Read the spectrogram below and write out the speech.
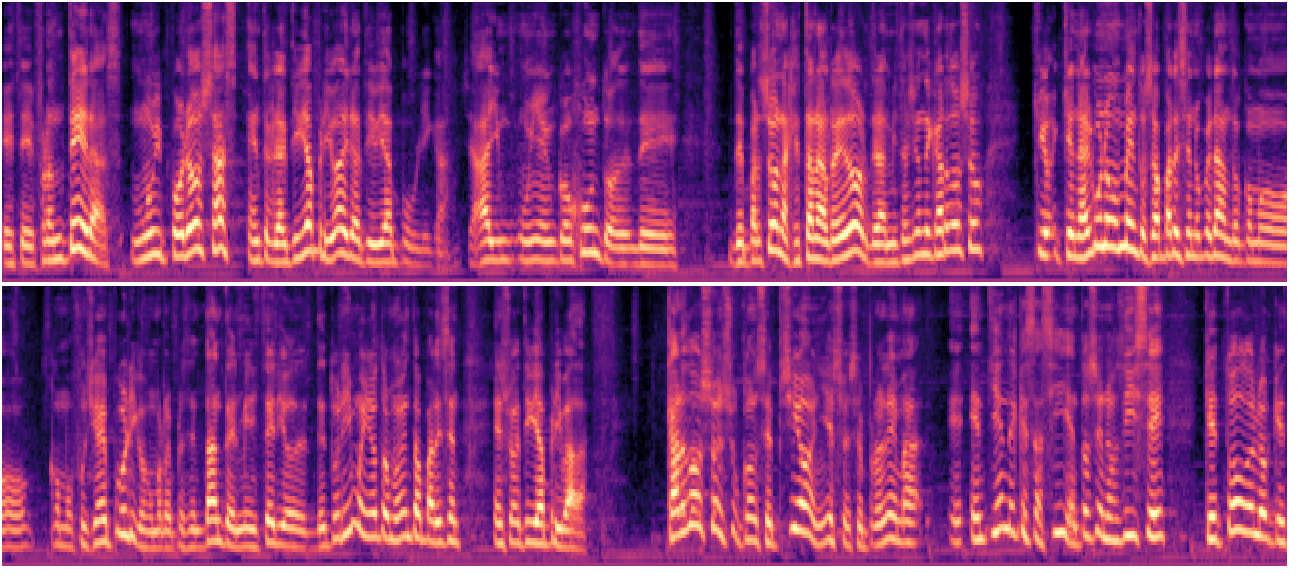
este, fronteras muy porosas entre la actividad privada y la actividad pública. O sea, hay un, conjunto de, personas que están alrededor de la administración de Cardoso que, en algunos momentos aparecen operando como, como funcionarios públicos, como representantes del Ministerio de, Turismo, y en otros momentos aparecen en su actividad privada. Cardoso en su concepción, y eso es el problema, eh, entiende que es así, entonces nos dice que todo lo que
